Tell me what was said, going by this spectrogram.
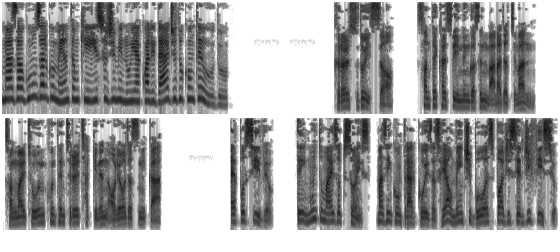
Mas alguns argumentam que isso diminui a qualidade do conteúdo. 그럴 수도 있어. 선택할 수 있는 것은 많아졌지만, 정말 좋은 콘텐츠를 찾기는 어려워졌으니까. É possível. Tem muito mais opções, mas encontrar coisas realmente boas pode ser difícil.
